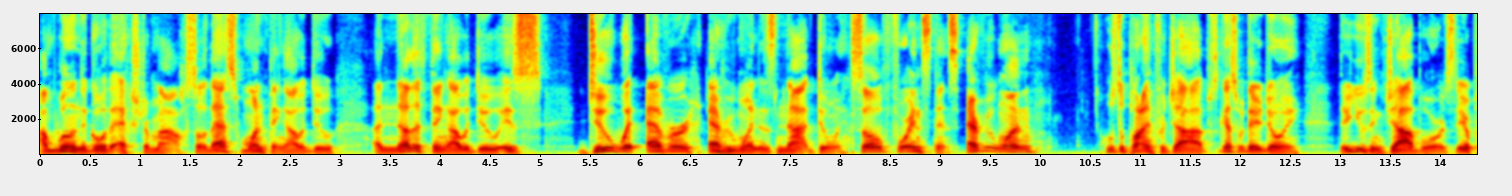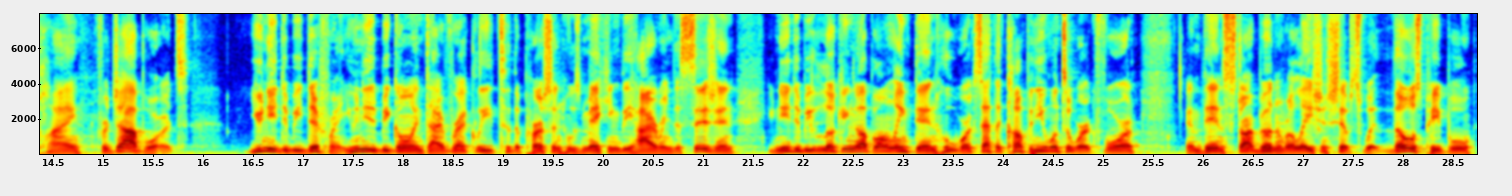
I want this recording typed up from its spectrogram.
I'm willing to go the extra mile. So that's one thing I would do. Another thing I would do is do whatever everyone is not doing. So for instance, everyone who's applying for jobs, guess what they're doing? They're using job boards. They're applying for job boards. You need to be different. You need to be going directly to the person who's making the hiring decision. You need to be looking up on LinkedIn who works at the company you want to work for and then start building relationships with those people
